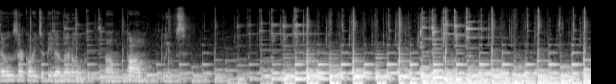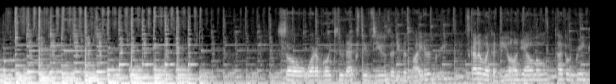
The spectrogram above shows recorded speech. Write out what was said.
Those are going to be the little um, palm leaves. So what I'm going to do next is use an even lighter green it's kind of like a neon yellow type of green.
